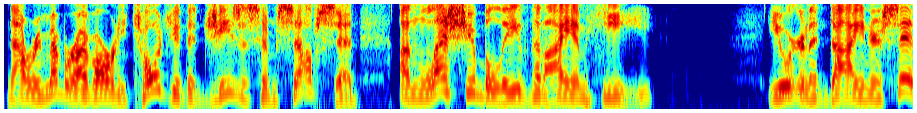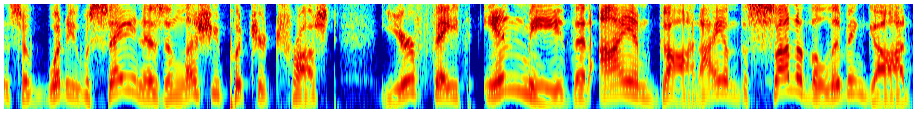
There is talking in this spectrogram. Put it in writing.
Now, remember, I've already told you that Jesus himself said, Unless you believe that I am He, you are going to die in your sin. So, what he was saying is, unless you put your trust, your faith in me that I am God, I am the Son of the living God,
